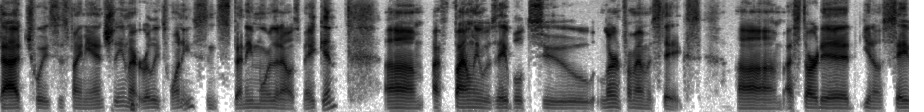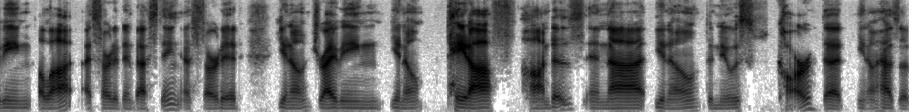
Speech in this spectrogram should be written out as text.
bad choices financially in my early 20s and spending more than I was making, um, I finally was able to learn from my mistakes. Um, I started, you know, saving a lot. I started investing. I started, you know, driving, you know, paid off Hondas and not, you know, the newest car that, you know, has a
